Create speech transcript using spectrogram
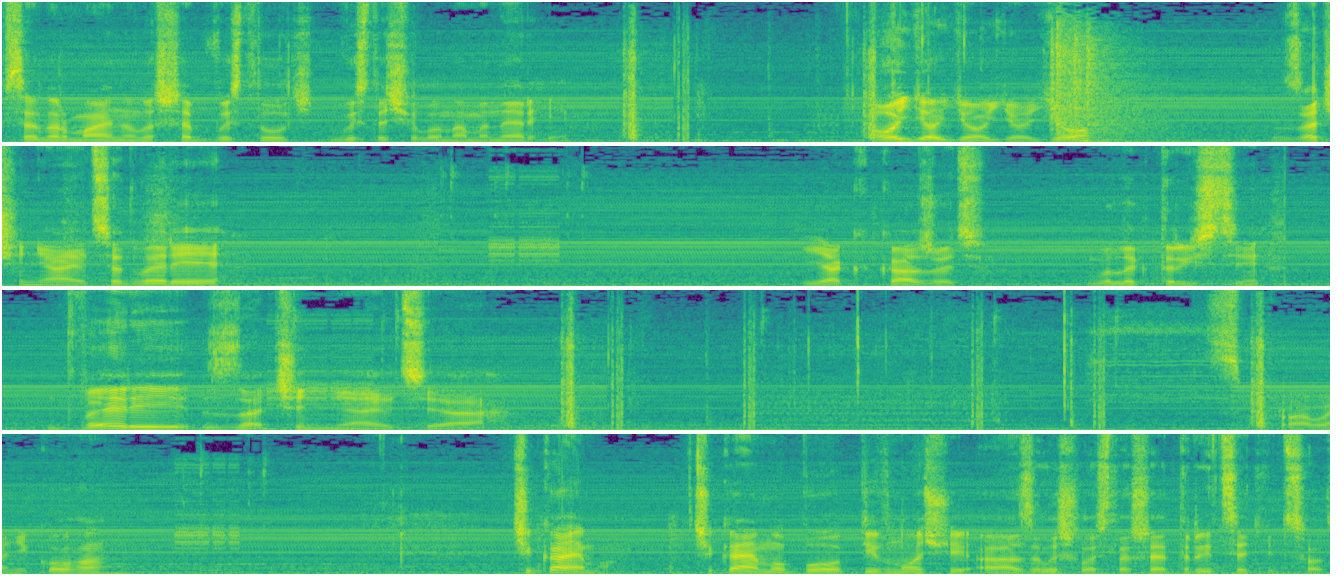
Все нормально, лише б вистачило нам енергії. Ой-ой-ой-ой-ой! Зачиняються двері. Як кажуть в електричці. Двері зачиняються. Справа нікого. Чекаємо. Чекаємо, бо півночі, а залишилось лише 30%.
